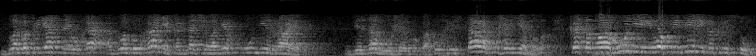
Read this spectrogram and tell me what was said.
Благоприятное благоухание, когда человек умирает без оружия в руках. У Христа оружия не было. К этому орудию его прибили ко кресту.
